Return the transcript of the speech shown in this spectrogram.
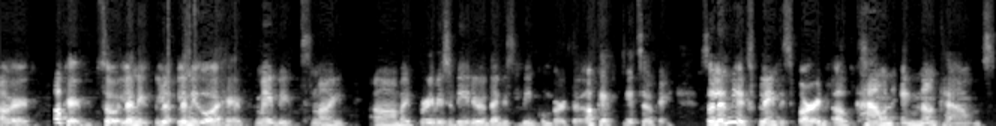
Okay, okay. So let me let, let me go ahead. Maybe it's my uh, my previous video that is being converted. Okay, it's okay. So let me explain this part of count and non-counts.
